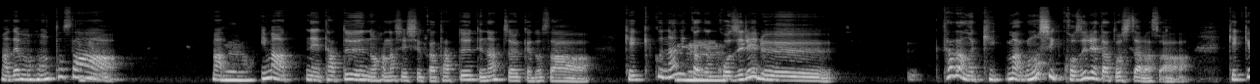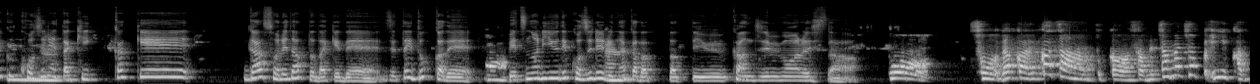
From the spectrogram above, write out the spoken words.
まあでも本当さ、まあうん今ねタトゥーの話してるからタトゥーってなっちゃうけどさ結局何かがこじれる、ただのき、まあ、もしこじれたとしたらさ結局こじれたきっかけがそれだっただけで絶対どっかでうん。別の理由でこじれる仲だったっていう感じもあるしさ。そう。そう。だからゆかちゃんとかはさめちゃめちゃいい家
